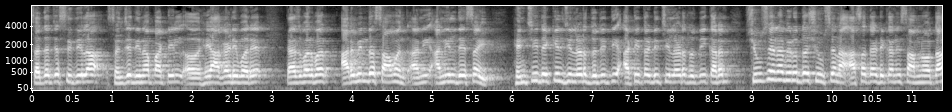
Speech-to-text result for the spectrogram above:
सध्याच्या स्थितीला संजय दिना पाटील हे आघाडीवर आहे. त्याचबरोबर अरविंद सावंत आणि अनिल देसाई ह्यांची देखील जी लढत होती ती अटीतटीची लढत होती. कारण शिवसेना विरुद्ध शिवसेना असा त्या ठिकाणी सामना होता.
